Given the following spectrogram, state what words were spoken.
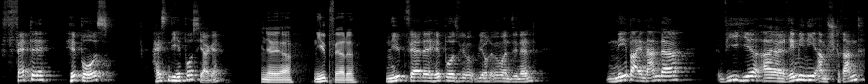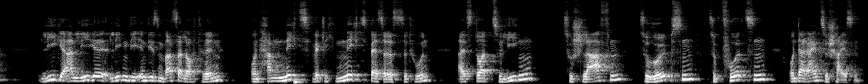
fette Hippos. Heißen die Hippos? Ja, gell? Ja, ja. Nilpferde. Nilpferde, Hippos, wie, wie auch immer man sie nennt. Nebeneinander, wie hier äh, Rimini am Strand, Liege an Liege, liegen die in diesem Wasserloch drin und haben nichts, wirklich nichts Besseres zu tun, als dort zu liegen, zu schlafen, zu rülpsen, zu pfurzen und da rein zu scheißen.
